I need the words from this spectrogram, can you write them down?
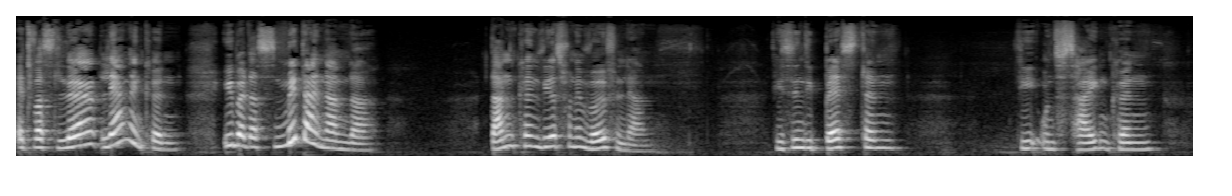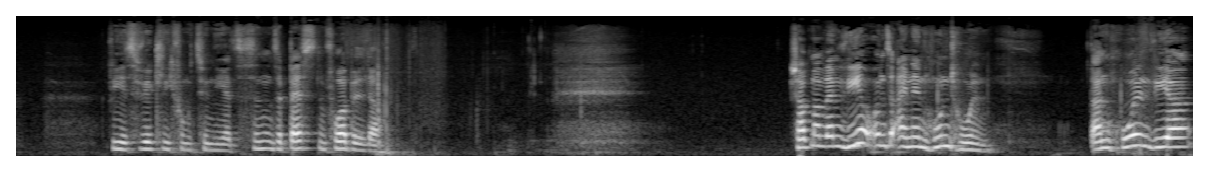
etwas ler lernen können über das Miteinander, dann können wir es von den Wölfen lernen. Die sind die Besten, die uns zeigen können, wie es wirklich funktioniert. Das sind unsere besten Vorbilder. Schaut mal, wenn wir uns einen Hund holen, dann holen wir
